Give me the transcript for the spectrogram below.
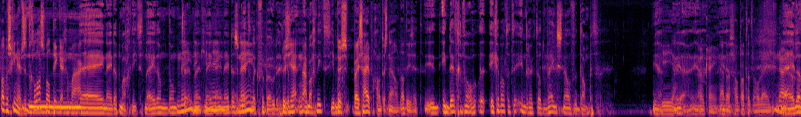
Want misschien hebben ze het glas wel dikker gemaakt. Nee, nee, dat mag niet. Nee, dan, dan, Nee, nee, je, nee, nee, dat is wettelijk verboden. Dus jij- je nou, mag niet. Je mag, Dus wij zuipen gewoon te snel, dat is het. in, in dit geval, eh, ik heb altijd de indruk dat wijn snel verdampt. Ja, Ja, ja, ja, oké. nou, ja. dan zal dat het wel zijn. Nou, nee, dan,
